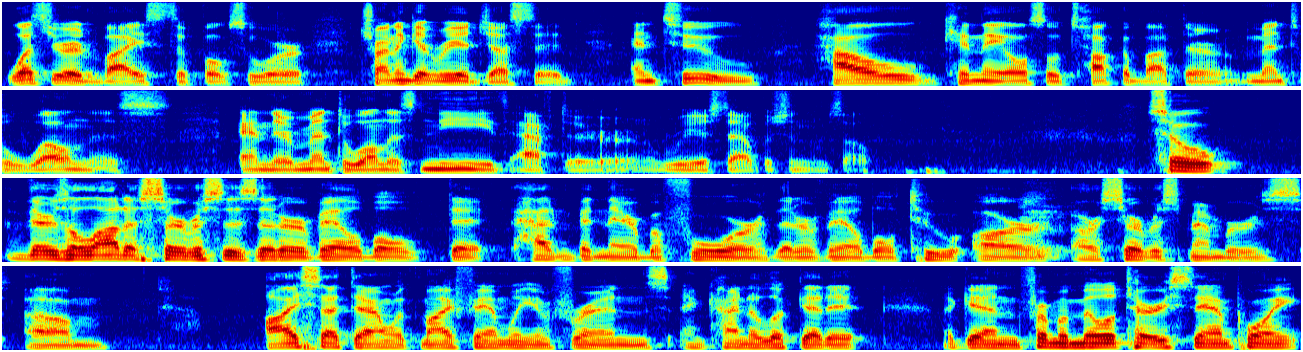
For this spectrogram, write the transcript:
what's your advice to folks who are trying to get readjusted? And two, how can they also talk about their mental wellness and their mental wellness needs after reestablishing themselves? So there's a lot of services that are available that hadn't been there before that are available to our our service members. Um, I sat down with my family and friends and kind of looked at it again from a military standpoint.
